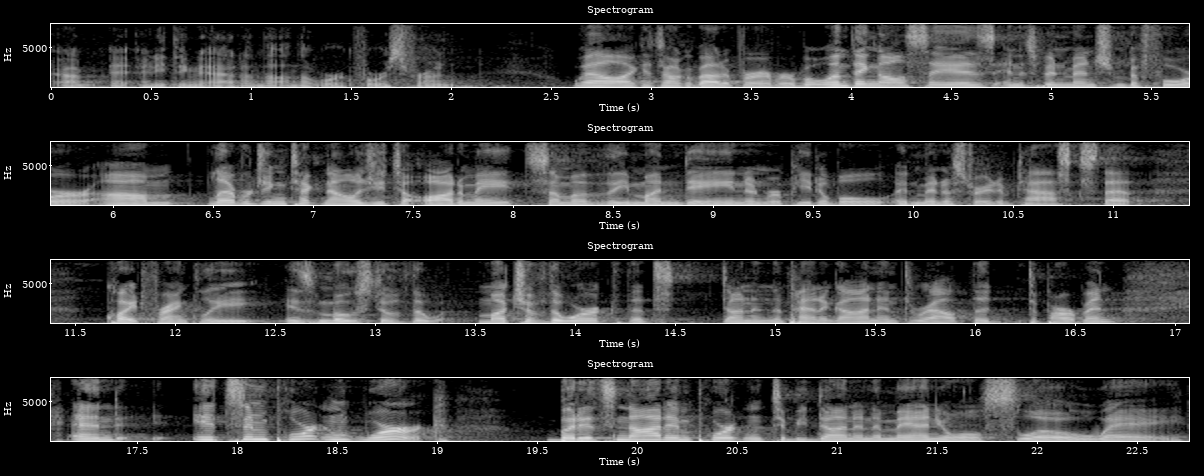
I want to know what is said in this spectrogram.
Um, anything to add on the, on the workforce front? Well, I could talk about it forever, but one thing I'll say is, and it's been mentioned before, um, leveraging technology to automate some of the mundane and repeatable administrative tasks that, quite frankly, is most of the much of the work that's done in the Pentagon and throughout the department. And it's important work, but it's not important to be done in a manual, slow way.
